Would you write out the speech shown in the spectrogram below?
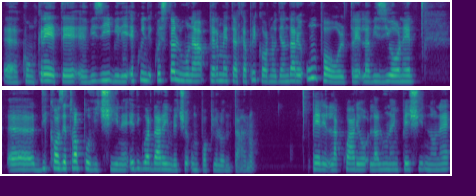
eh, concrete, eh, visibili e quindi questa luna permette al Capricorno di andare un po' oltre la visione eh, di cose troppo vicine e di guardare invece un po' più lontano. Per l'acquario la luna in pesci non è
